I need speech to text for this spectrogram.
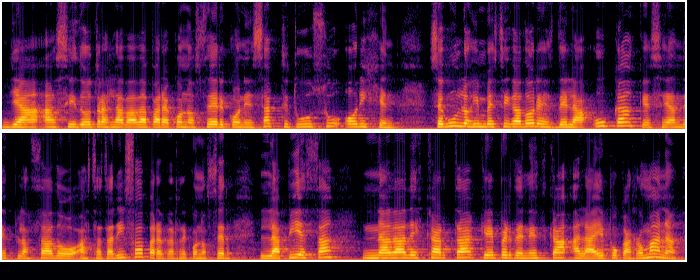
ya ha sido trasladada para conocer con exactitud su origen. Según los investigadores de la UCA, que se han desplazado hasta Tarifa para reconocer la pieza, nada descarta que pertenezca a la época romana.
